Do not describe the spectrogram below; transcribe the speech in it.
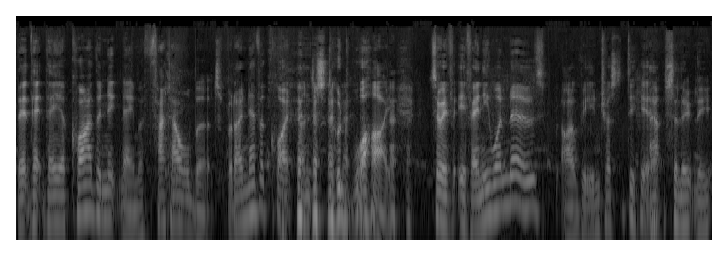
they, they, they acquired the nickname of Fat Albert, but I never quite understood why. So if, if anyone knows, I'll be interested to hear. Absolutely.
